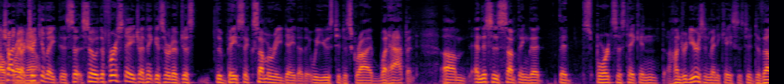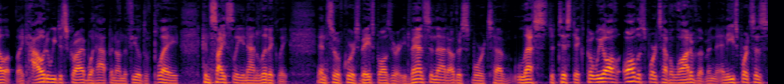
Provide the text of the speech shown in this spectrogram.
I tried right to now. articulate this. So, so the first stage, I think, is sort of just the basic summary data that we use to describe what happened. Um, and this is something that, that sports has taken 100 years in many cases to develop. Like, how do we describe what happened on the field of play concisely and analytically? And so, of course, baseball is very advanced in that. Other sports have less statistics, but we all, all the sports have a lot of them. And, and esports has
